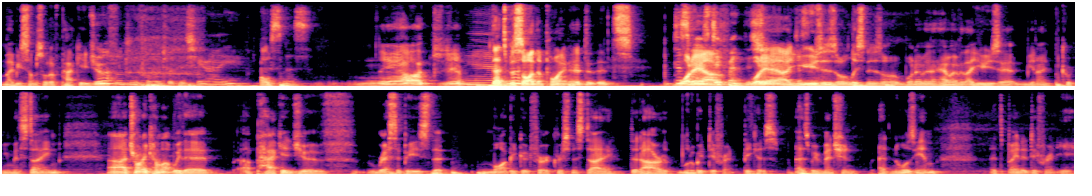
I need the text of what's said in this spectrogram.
maybe some sort of package You're not looking forward to it this year, are you? Oh. Christmas. Yeah, I, yeah, Yeah. that's not- beside the point. It, it's Just what feels our different this what year, our doesn't it? users or listeners or whatever, however they use it, you know, cooking with steam, uh, trying to come up with a, a package of recipes that might be good for a Christmas day that are a little bit different because, as we've mentioned ad nauseum, it's been a different year.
